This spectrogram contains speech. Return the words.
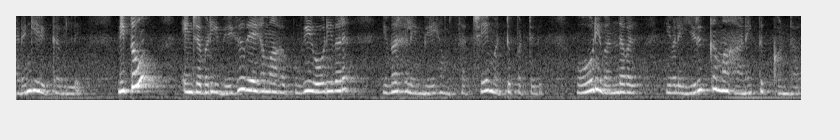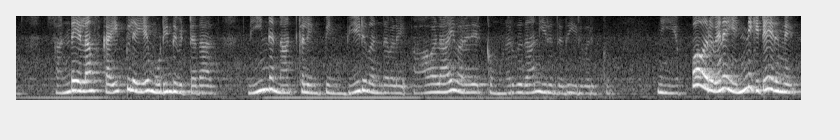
அடங்கியிருக்கவில்லை. நித்து! என்றபடி வெகு வேகமாக புவி ஓடி வர இவர்களின் வேகம் சற்றே மட்டுப்பட்டது. ஓடி வந்தவள் இவளை இறுக்கமாக அணைத்து கொண்டாள். சண்டையெல்லாம் ஸ்கைப்பிலேயே முடிந்து விட்டதால் நீண்ட நாட்களின் பின் வீடு வந்தவளை ஆவலாய் வரவேற்கும் உணர்வுதான் இருந்தது இருவருக்கும். நீ எப்போ வருவேன? எண்ணிக்கிட்டே இருந்தேன்.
